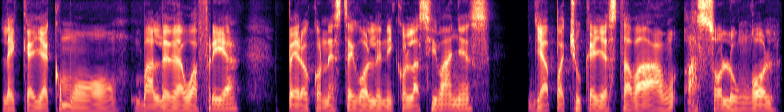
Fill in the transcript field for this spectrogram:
le caía como balde de agua fría, pero con este gol de Nicolás Ibáñez ya Pachuca ya estaba a, solo un gol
